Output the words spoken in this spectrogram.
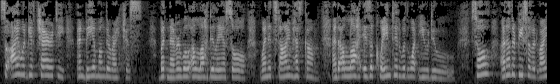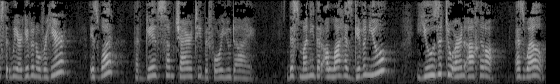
so I would give charity and be among the righteous. But never will Allah delay a soul when its time has come. And Allah is acquainted with what you do. So, another piece of advice that we are given over here is what? That give some charity before you die. This money that Allah has given you, use it to earn akhirah as well.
